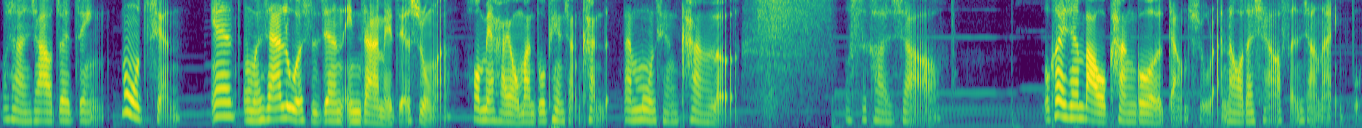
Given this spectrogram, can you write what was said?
我想一下，最近目前，因为我们现在录的时间影展还没结束嘛，后面还有蛮多片想看的。但目前看了，我思考一下哦，我可以先把我看过的讲出来，那我再想要分享哪一部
